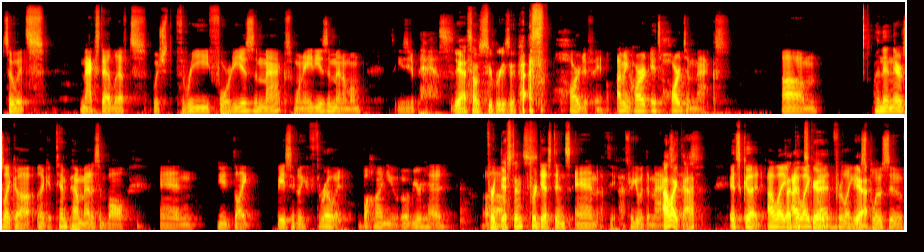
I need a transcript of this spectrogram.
so it's max deadlifts, which 340 is the max, 180 is the minimum. It's easy to pass, Yeah. Sounds super easy to pass. hard to fail. I mean, hard. It's hard to max. Um, and then there's like a like a 10 pound medicine ball, and you like basically throw it behind you over your head For uh, distance? For distance, and I think I forget what the max. I like is. that. It's good. I like That- I like good. that for like Yeah. explosive,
